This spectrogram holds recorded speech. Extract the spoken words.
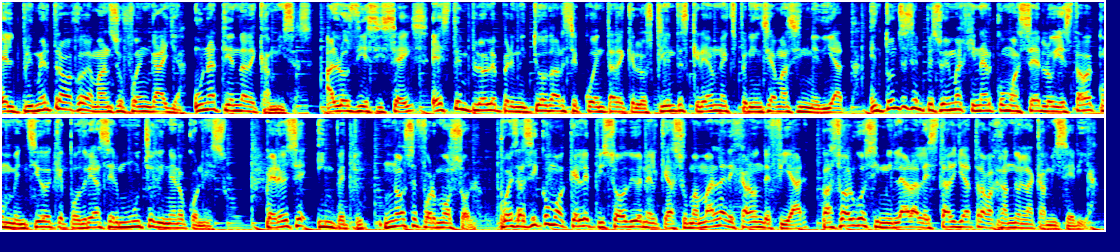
El primer trabajo de Amancio fue en Gaia, una tienda de camisas. A los 16, este empleo le permitió darse cuenta de que los clientes querían una experiencia más inmediata. Entonces empezó a imaginar cómo hacerlo y estaba convencido de que podría hacer mucho dinero con eso. Pero ese ímpetu no se formó solo, pues así como aquel episodio en el que a su mamá la dejaron de fiar, pasó algo similar al estar ya trabajando en la camisería.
